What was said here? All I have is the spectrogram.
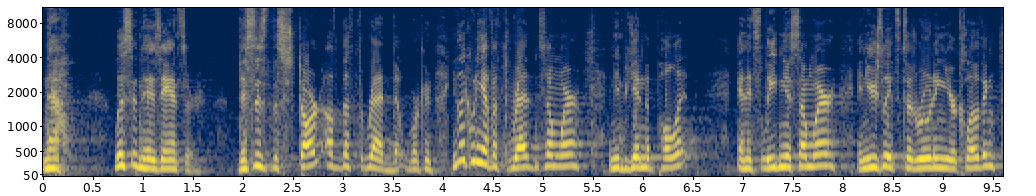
Now, listen to his answer. This is the start of the thread that we're going You like when you have a thread somewhere and you begin to pull it? And it's leading you somewhere, and usually it's to ruining your clothing.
